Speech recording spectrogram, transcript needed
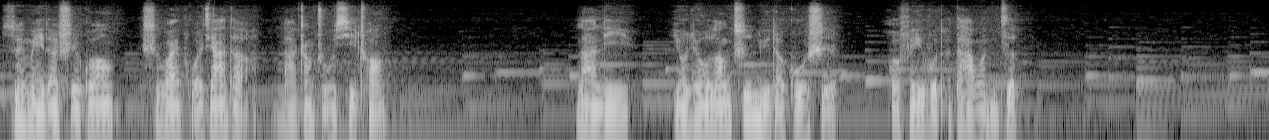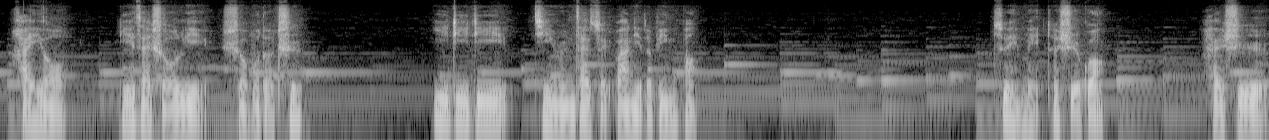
最美的时光是外婆家的那张竹席床，那里有牛郎织女的故事和飞舞的大蚊子。还有捏在手里舍不得吃，一滴滴浸润在嘴巴里的冰棒。最美的时光，还是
